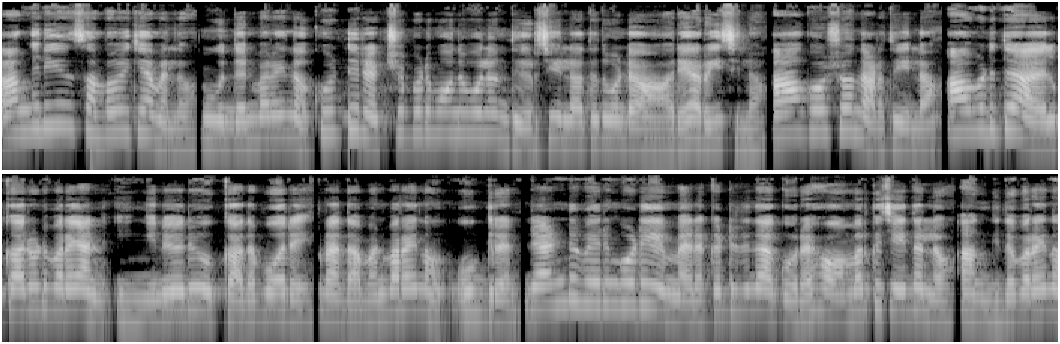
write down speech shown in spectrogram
അങ്ങനെയും സംഭവിക്കാമല്ലോ. മുകുന്ദൻ പറയുന്നു കുട്ടി രക്ഷപ്പെടുമോ എന്ന് പോലും തീർച്ചയില്ലാത്തതുകൊണ്ട് ആരെ അറിയിച്ചില്ല. ആഘോഷവും നടത്തിയില്ല. അവിടുത്തെ അയൽക്കാരോട് പറയാൻ ഇങ്ങനെയൊരു കഥ പോരെ. പ്രതാപൻ പറയുന്നു ഉഗ്രൻ. രണ്ടുപേരും കൂടി മെനക്കെട്ടിരുന്ന കുറെ ഹോംവർക്ക് ചെയ്തല്ലോ. അങ്കിത പറയുന്നു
